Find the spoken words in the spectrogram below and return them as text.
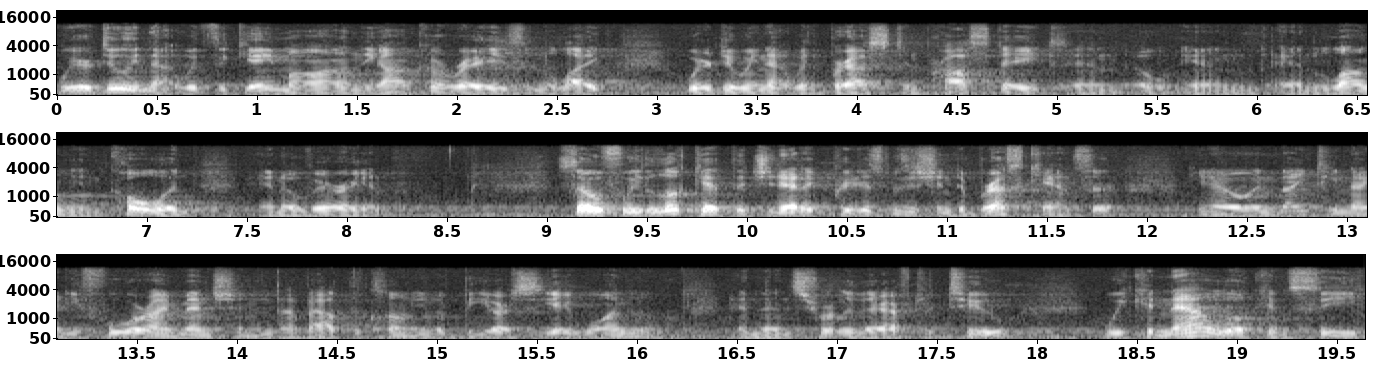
we are doing that with the GAME-ON and the OncoArrays and the like. We're doing that with breast and prostate and, oh, and, and lung and colon and ovarian. So if we look at the genetic predisposition to breast cancer, you know, in 1994 I mentioned about the cloning of BRCA1 and then shortly thereafter 2 we can now look and see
